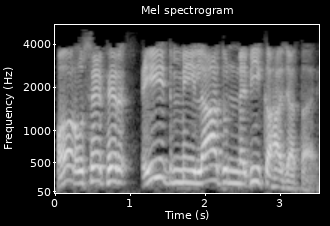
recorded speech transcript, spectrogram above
اور اسے پھر عید میلاد النبی کہا جاتا ہے۔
